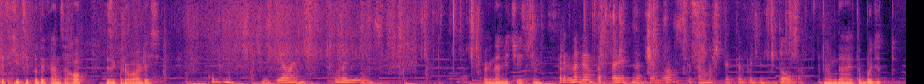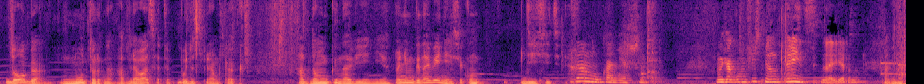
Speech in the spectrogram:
И такие типа до конца. Оп, закрывались. Купим, сделаем. Куда денемся? Погнали чистим. Предлагаю поставить на таймлапс, потому что это будет долго. Да, это будет долго, нуторно, а для вас это будет прям как одно мгновение. Ну не мгновение, секунд 10. Да ну, конечно. Мы как будем чистить минут 30, наверное. Погнали.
